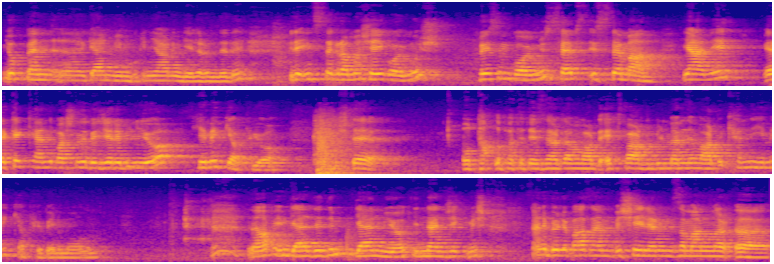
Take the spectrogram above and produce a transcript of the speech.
Yok ben e, gelmeyeyim bugün yarın gelirim dedi. Bir de Instagram'a şey koymuş. Resim koymuş. Selbst isteman. Yani erkek kendi başına becerebiliyor. Yemek yapıyor. İşte o tatlı patateslerden vardı, et vardı, bilmem ne vardı. Kendi yemek yapıyor benim oğlum. ne yapayım gel dedim. Gelmiyor. Dinlenecekmiş. Hani böyle bazen bir şeylerin zamanlar e,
